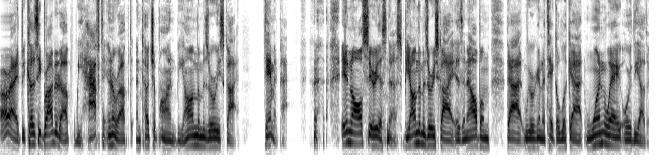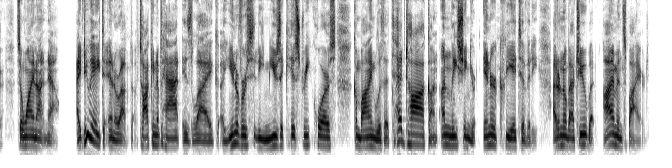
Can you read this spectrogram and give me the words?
All right, because he brought it up, we have to interrupt and touch upon Beyond the Missouri Sky. Damn it, Pat. In all seriousness, Beyond the Missouri Sky is an album that we were going to take a look at one way or the other. So why not now? I do hate to interrupt, though. Talking to Pat is like a university music history course combined with a TED talk on unleashing your inner creativity. I don't know about you, but I'm inspired.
